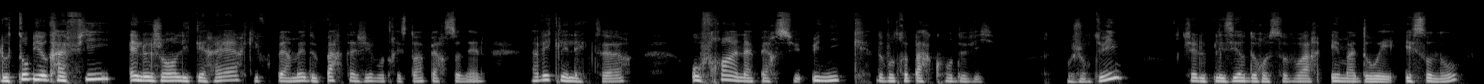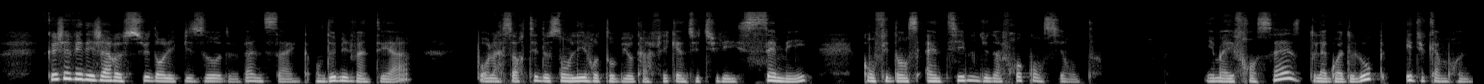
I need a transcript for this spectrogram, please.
L'autobiographie est le genre littéraire qui vous permet de partager votre histoire personnelle avec les lecteurs, offrant un aperçu unique de votre parcours de vie. Aujourd'hui, j'ai le plaisir de recevoir Emma Doé Sono, que j'avais déjà reçu dans l'épisode 25 en 2021 pour la sortie de son livre autobiographique intitulé S'aimer, confidence intime d'une afro-consciente. Emma est française de la Guadeloupe et du Cameroun.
